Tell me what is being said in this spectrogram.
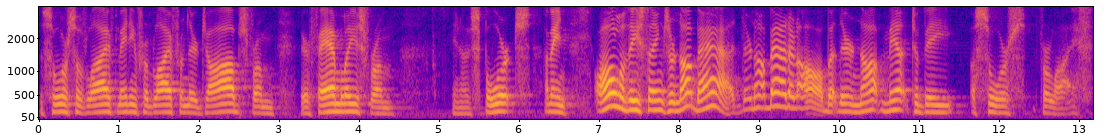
the source of life, meaning from life from their jobs, from their families, from you know, sports. I mean, all of these things are not bad. They're not bad at all, but they're not meant to be a source for life.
